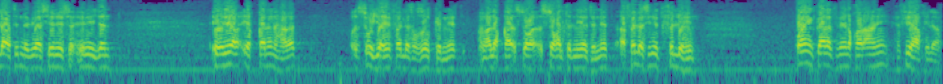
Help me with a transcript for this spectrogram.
لا النبي إريجا. يقنن هرد سوجاه فلس صوك النت على استغلت النية النت أفلس نيت فلهن وإن كانت من القرآن ففيها خلاف.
